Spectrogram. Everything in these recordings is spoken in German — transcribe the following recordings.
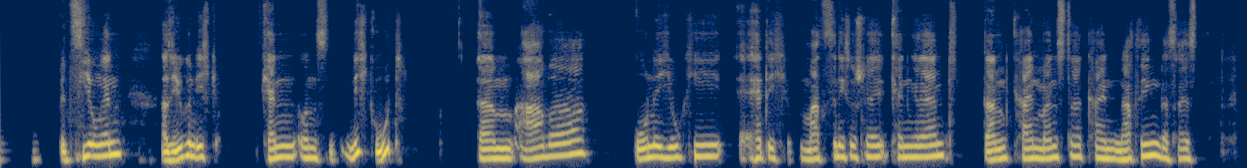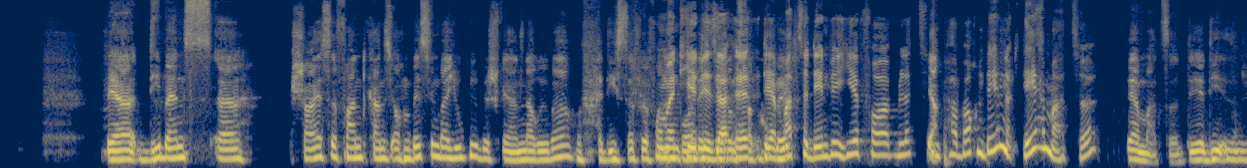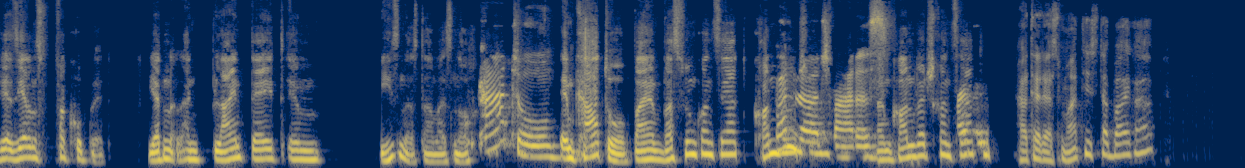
Beziehungen. Also Yuki und ich kennen uns nicht gut, ähm, aber ohne Yuki hätte ich Matze nicht so schnell kennengelernt. Dann kein Münster, kein Nothing. Das heißt, wer die Bands äh, scheiße fand, kann sich auch ein bisschen bei Yuki beschweren darüber, weil die ist dafür Moment, hier dieser, äh, der Matze, den wir hier vor letzten ja. paar Wochen, den, der Matze? Der Matze, die, die, sie hat uns verkuppelt. Wir hatten ein Blind Date im, wie hieß denn das damals noch? Kato. Im Kato. Beim, was für ein Konzert? Converge, Converge war das. Beim Converge-Konzert? Hat er das Smarties dabei gehabt?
